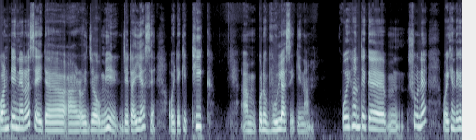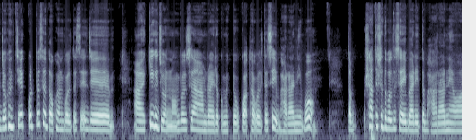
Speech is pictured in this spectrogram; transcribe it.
কন্টেনার আছে, এইটা, আর ওই জমি যেটা ই আছে, ওইটা কি ঠিক? কোনো ভুল আছে কি না ওইখান থেকে শুনে ওইখান থেকে যখন চেক করতেছে তখন বলতেছে যে কি জন্য? বলছে, আমরা এরকম একটু কথা বলতেছি, ভাড়া নিব। তা সাথে সাথে বলতেছে, এই বাড়ি তো ভাড়া নেওয়া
